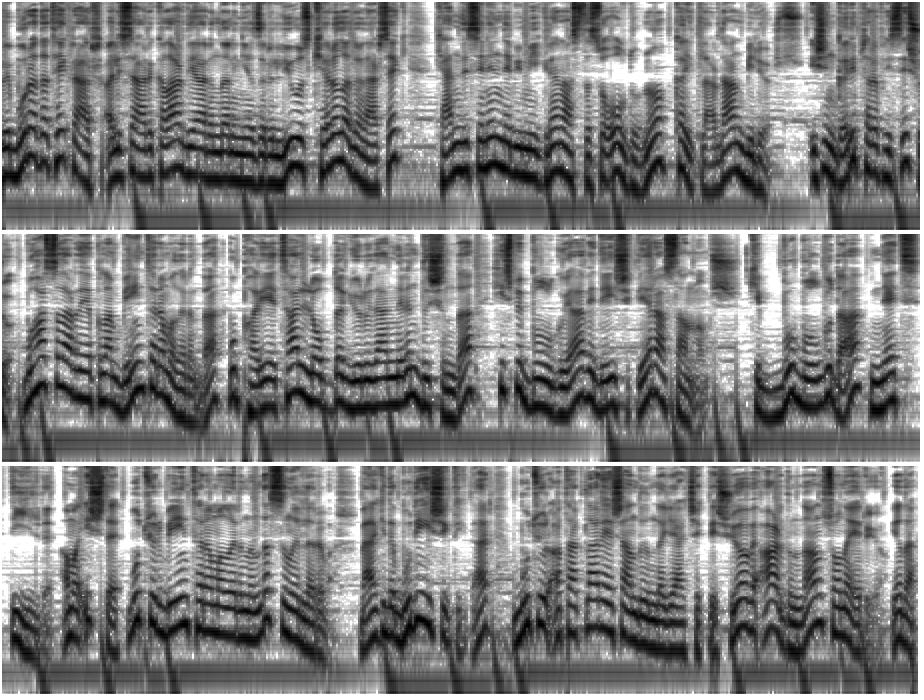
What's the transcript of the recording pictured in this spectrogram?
Ve burada tekrar Alice Harikalar Diyarından'ın yazarı Lewis Carroll'a dönersek kendisinin de bir migren hastası olduğunu kayıt kayıtlardan biliyoruz. İşin garip tarafı ise şu. Bu hastalarda yapılan beyin taramalarında bu parietal lobda görülenlerin dışında hiçbir bulguya ve değişikliğe rastlanmamış. Ki bu bulgu da net değildi. Ama işte bu tür beyin taramalarının da sınırları var. Belki de bu değişiklikler bu tür ataklar yaşandığında gerçekleşiyor ve ardından sona eriyor. Ya da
